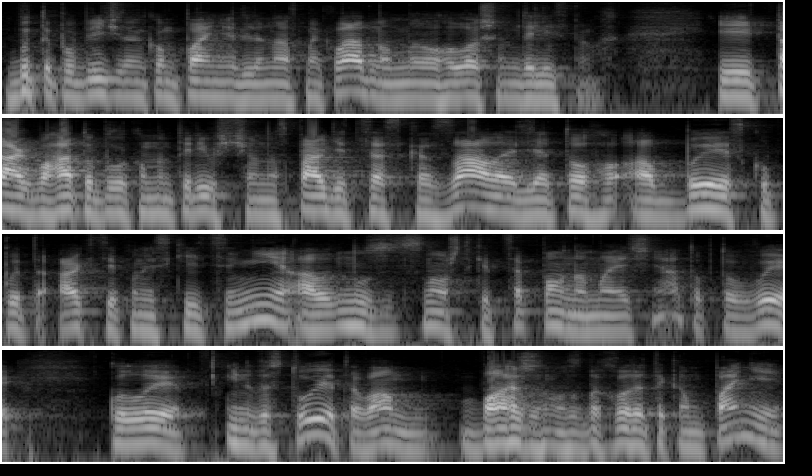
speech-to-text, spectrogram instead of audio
бути публічною компанією для нас накладно, ми оголошуємо делістинг. І так багато було коментарів, що насправді це сказали для того, аби скупити акції по низькій ціні. Але ну знову ж таки, це повна маячня. Тобто, ви, коли інвестуєте, вам бажано знаходити компанії,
